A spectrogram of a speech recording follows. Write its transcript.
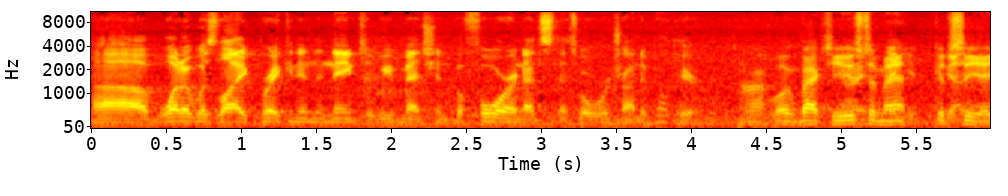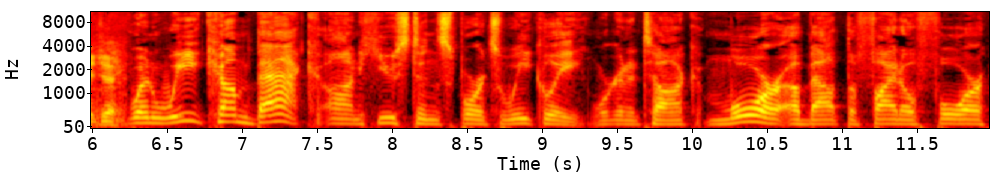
uh, what it was like breaking in the names that we've mentioned before, and that's that's what we're trying to build here. All right, welcome back to Houston, thank man. you. Good to Got see you, it. AJ. When we come back on Houston Sports Weekly, we're going to talk more about the Final Four,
